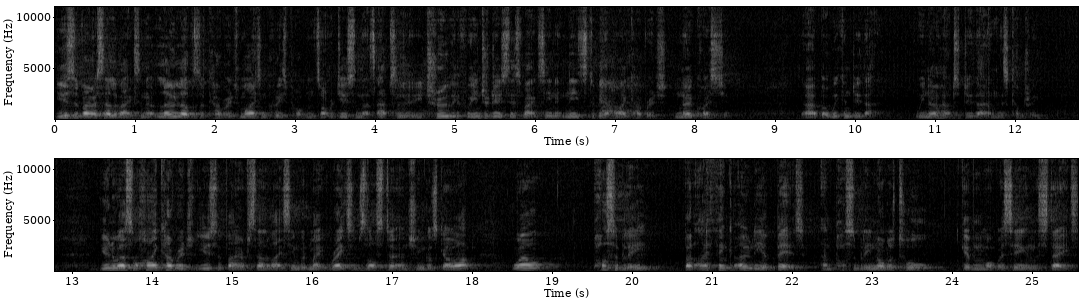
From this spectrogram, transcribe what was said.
Use of varicella vaccine at low levels of coverage might increase problems, not reduce them. That's absolutely true. If we introduce this vaccine, it needs to be at high coverage, no question. Uh, but we can do that. We know how to do that in this country. Universal high coverage use of varicella vaccine would make rates of zoster and shingles go up. Well, possibly, but I think only a bit and possibly not at all, given what we're seeing in the States.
